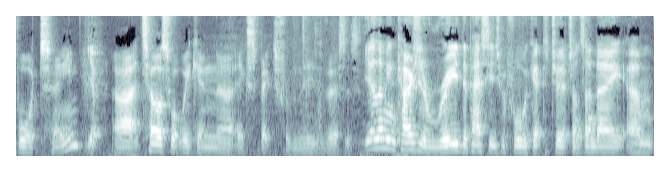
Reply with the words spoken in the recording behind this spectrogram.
14. Yep. Uh, tell us what we can uh, expect from these verses. Yeah, let me encourage you to read the passage before we get to church on Sunday. Um,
